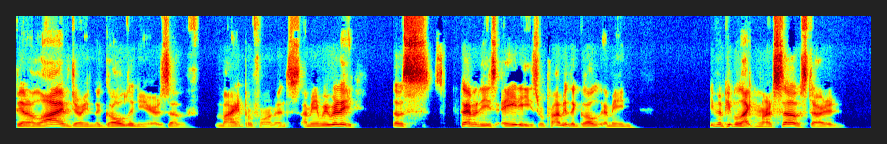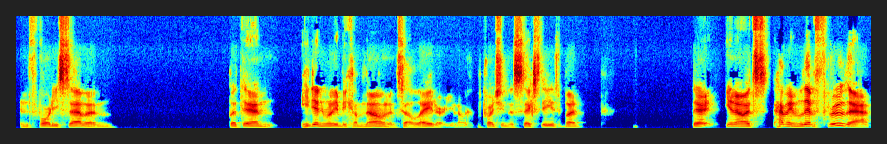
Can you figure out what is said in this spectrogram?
been alive during the golden years of mime performance, I mean, we really those 70s, 80s were probably the gold. I mean, even people like Marceau started in 47 but then he didn't really become known until later, you know, approaching the 60s. But there, you know, it's having lived through that,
